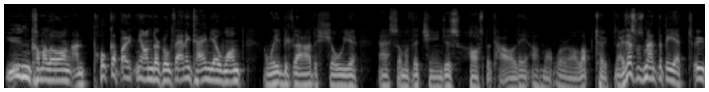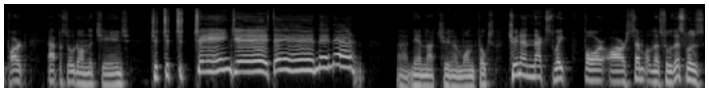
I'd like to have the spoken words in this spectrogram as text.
You can come along and poke about in the undergrowth anytime you want, and we'll be glad to show you uh, some of the changes, hospitality, and what we're all up to. Now, this was meant to be a two part episode on the change. Changes. Uh, name that tune in one, folks. Tune in next week for our simple. So this was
